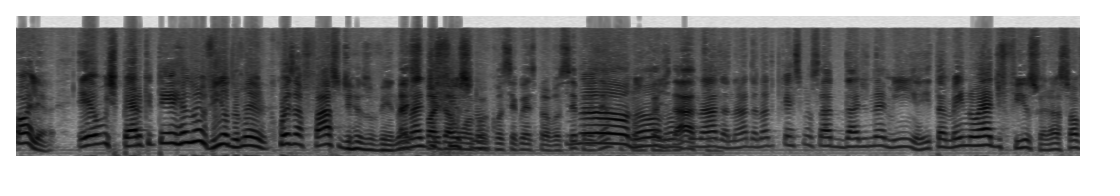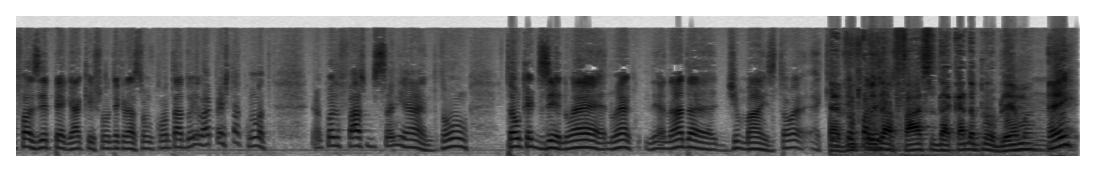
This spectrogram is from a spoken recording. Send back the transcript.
Olha, eu espero que tenha resolvido, né? Coisa fácil de resolver, não é Mas nada pode difícil. dar alguma não. consequência para você, por não, exemplo, como não, candidato? Não, nada, nada, nada, porque a responsabilidade não é minha. E também não é difícil, era só fazer, pegar a questão da declaração do contador e ir lá e prestar conta. É uma coisa fácil de sanear. Então, então quer dizer, não é, não é, não é nada demais. Então, é Já vi coisa fácil da cada problema. Hein?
